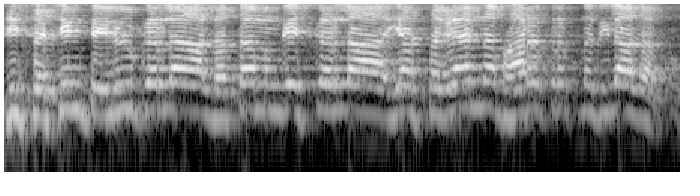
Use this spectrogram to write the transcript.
की सचिन तेंडुलकरला लता मंगेशकरला या सगळ्यांना भारतरत्न दिला जातो.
